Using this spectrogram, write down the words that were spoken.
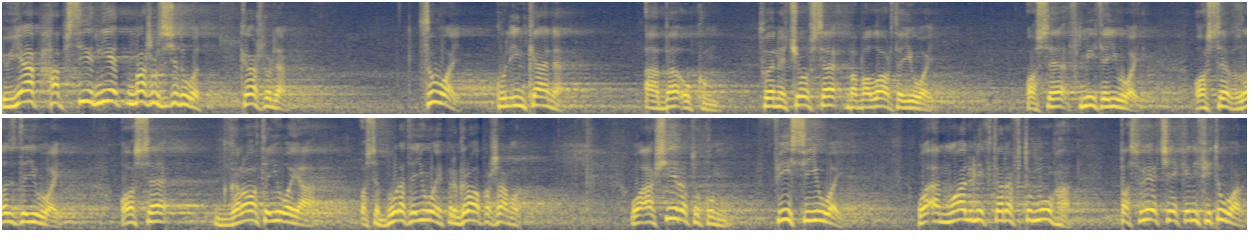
ju jep hapësirë në jetë ma shumë se çë duhet. Kjo është problem. Thuaj, kul in kane, abaukum, thuaj në qoftë se baballart e juaj, ose fmijt e juaj, ose vllezit e juaj, ose gratë e juaja, ose burrat e juaj për gra për shembull, ua ashiratukum, fisi juaj, Wa amwalun iktaraftumuha, pasuria që e keni fituar,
